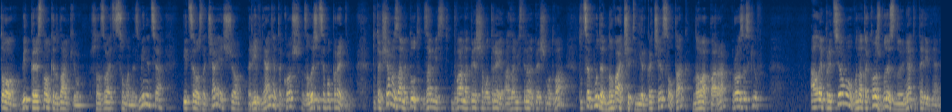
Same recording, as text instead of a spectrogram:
то від перестановки доданків, що називається сума, не зміниться. І це означає, що рівняння також залишиться попереднім. Тобто, якщо ми з вами тут замість 2 напишемо 3, а замість 3 напишемо 2, то це буде нова четвірка чисел, так? нова пара розв'язків. Але при цьому вона також буде задовольняти те рівняння.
